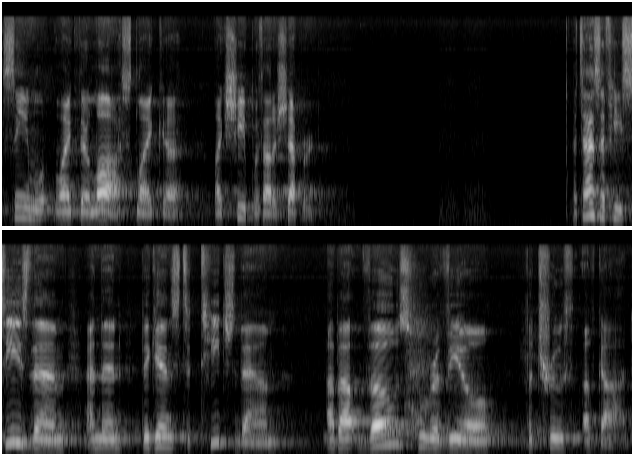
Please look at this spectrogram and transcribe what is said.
seem like they're lost, like, uh, like sheep without a shepherd. It's as if he sees them and then begins to teach them about those who reveal the truth of God.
